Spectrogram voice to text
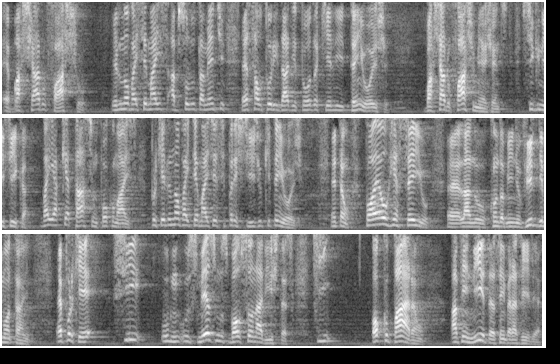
é, baixar o facho. Ele não vai ser mais absolutamente essa autoridade toda que ele tem hoje. Baixar o facho, minha gente, significa vai aquietar-se um pouco mais, porque ele não vai ter mais esse prestígio que tem hoje. Então, qual é o receio é, lá no condomínio Ville de Montanha? É porque se o, os mesmos bolsonaristas que ocuparam avenidas em Brasília,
